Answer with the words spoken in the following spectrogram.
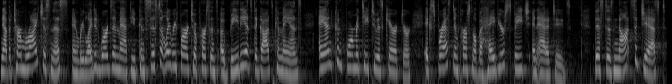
Now, the term righteousness and related words in Matthew consistently refer to a person's obedience to God's commands and conformity to his character, expressed in personal behavior, speech, and attitudes. This does not suggest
